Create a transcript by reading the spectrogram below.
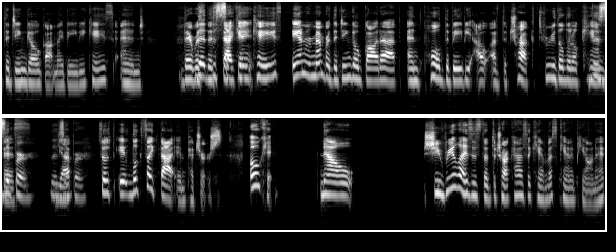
the dingo got my baby case and there was The- the, the second, second- case. And remember the dingo got up and pulled the baby out of the truck through the little canvas. The zipper. The Yep. zipper. So it- it looks like that in pictures. Okay. Now, she realizes that the truck has a canvas canopy on it,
